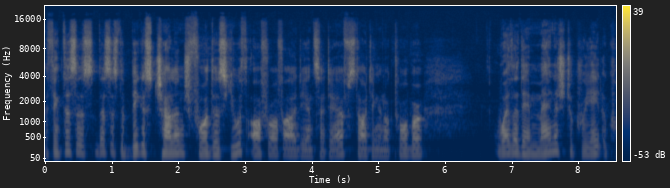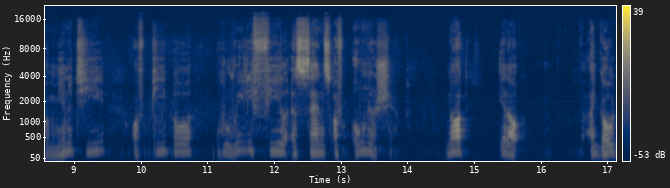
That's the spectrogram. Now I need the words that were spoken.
I think this is this is the biggest challenge for this youth offer of ARD and ZDF starting in October. Whether they manage to create a community of people who really feel a sense of ownership. Not, you know, I go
